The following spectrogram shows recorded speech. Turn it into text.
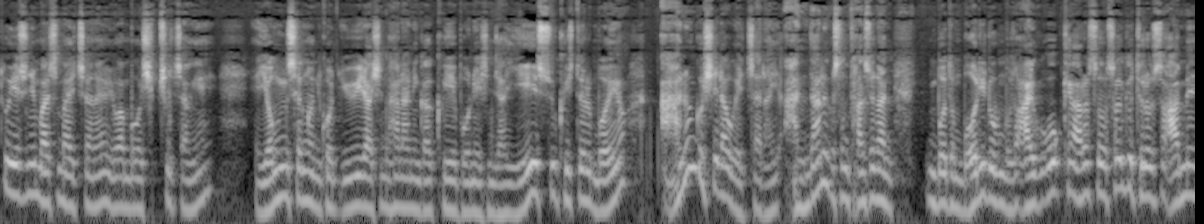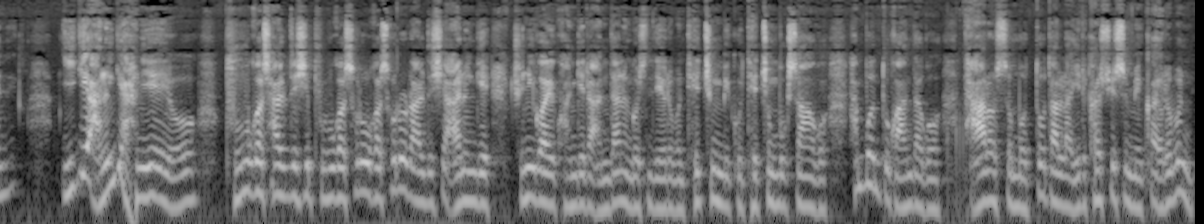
또 예수님 말씀하셨잖아요. 요한복음 17장에 영생은 곧 유일하신 하나님과 그의 보내신 자 예수 그리스도를 뭐예요? 아는 것이라고 했잖아요. 안다는 것은 단순한 뭐든 머리로 무슨 아이고 오케이 알았어 설교 들었어 아멘 이게 아는 게 아니에요. 부부가 살듯이 부부가 서로가 서로를 알듯이 아는 게 주님과의 관계를 안다는 것인데 여러분 대충 믿고 대충 묵상하고 한 번 두고 안다고 다 알았어 뭐 또 달라 이렇게 할 수 있습니까? 여러분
